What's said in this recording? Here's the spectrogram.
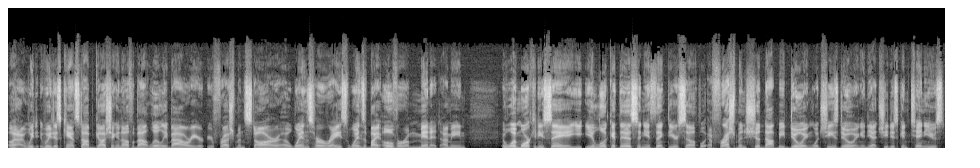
uh, we we just can't stop gushing enough about Lily Bauer, your, your freshman star, uh, wins her race, wins it by over a minute. I mean. What more can you say? You, you look at this and you think to yourself, a freshman should not be doing what she's doing, and yet she just continues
